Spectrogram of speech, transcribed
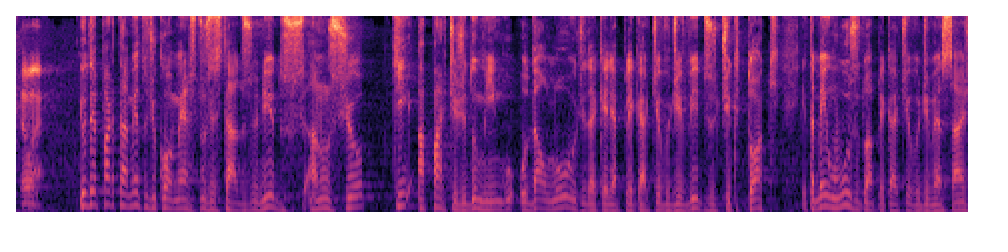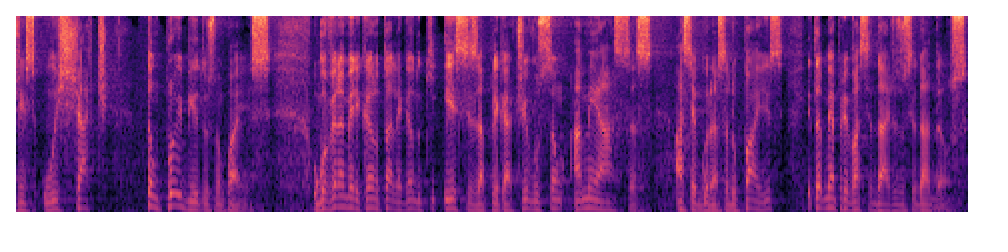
Então é. E o Departamento de Comércio dos Estados Unidos anunciou que a partir de domingo o download daquele aplicativo de vídeos, o TikTok, e também o uso do aplicativo de mensagens, o WeChat, estão proibidos no país. O governo americano está alegando que esses aplicativos são ameaças à segurança do país e também à privacidade dos cidadãos.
